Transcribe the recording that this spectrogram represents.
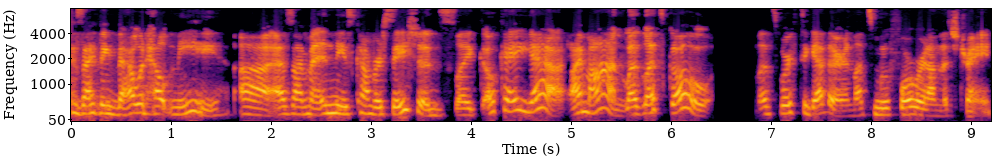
because I think that would help me uh, as I'm in these conversations. Like, okay, yeah, I'm on. Let, let's go. Let's work together and let's move forward on this train.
